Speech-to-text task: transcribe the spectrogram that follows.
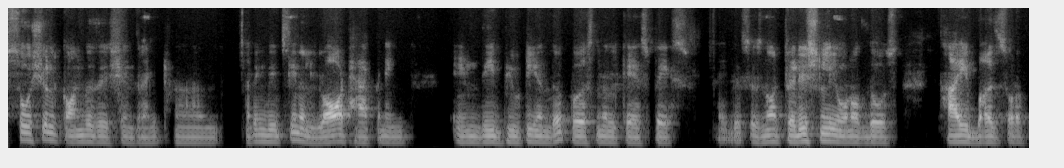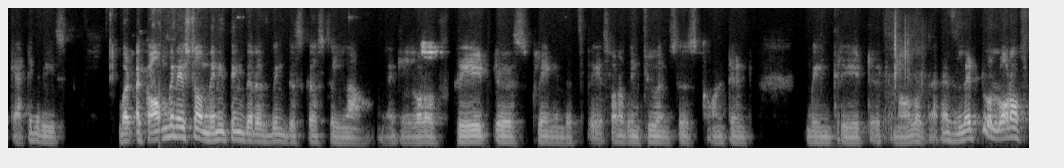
social conversations, right? Um, I think we've seen a lot happening in the beauty and the personal care space. This is not traditionally one of those high buzz sort of categories, but a combination of many things that has been discussed till now. Like a lot of creators playing in that space, a lot of influencers, content being created, and all of that has led to a lot of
